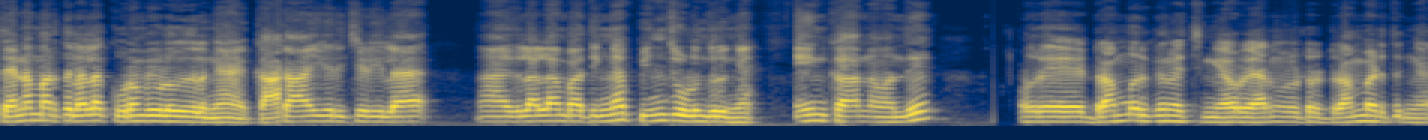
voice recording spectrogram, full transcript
தென்னை மரத்துலலாம் குரம்பு விழுகுதுலங்க. காய்கறி செடியில் இதுலலாம் பார்த்தீங்கன்னா பிஞ்சு விழுந்துருங்க மெயின் காரணம் வந்து ஒரு ட்ரம் இருக்குன்னு வச்சுங்க ஒரு இரநூறு லிட்டர் ட்ரம் எடுத்துக்கங்க.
